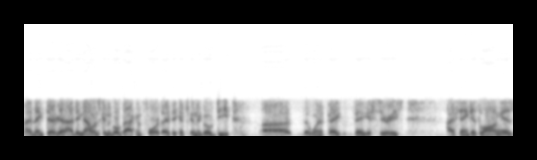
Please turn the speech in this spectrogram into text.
I think they're gonna. I think that one's going to go back and forth. I think it's going to go deep. Uh, the Winnipeg Vegas series. I think as long as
